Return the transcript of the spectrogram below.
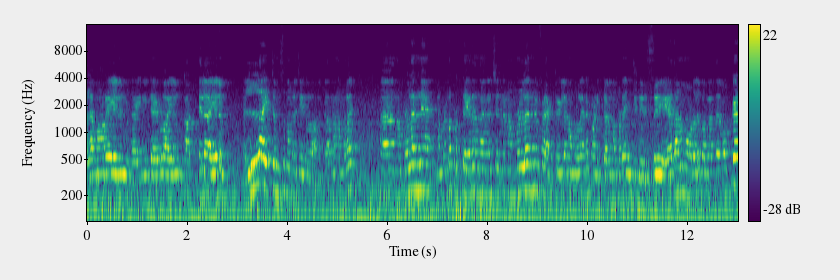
അലമാറ ആയാലും ഡൈനിങ് ടേബിൾ ആയാലും കട്ടിലായാലും എല്ലാ ഐറ്റംസും നമ്മൾ ചെയ്യുന്നതാണ്. കാരണം നമ്മളെ നമ്മൾ തന്നെ നമ്മളുടെ പ്രത്യേകത എന്താണെന്ന് വെച്ച് കഴിഞ്ഞാൽ നമ്മൾ തന്നെ ഫാക്ടറിയിൽ നമ്മൾ തന്നെ പണിക്കാർ നമ്മുടെ എഞ്ചിനീയേഴ്സ് ഏതാണ് മോഡൽ പറഞ്ഞത് ഒക്കെ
